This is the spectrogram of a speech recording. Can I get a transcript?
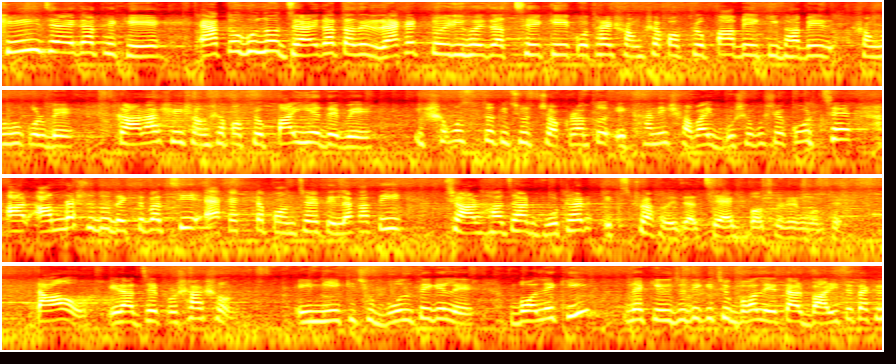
সেই জায়গা থেকে এতগুলো জায়গা তাদের র্যাকেট তৈরি হয়ে যাচ্ছে, কে কোথায় শংসাপত্র পাবে, কীভাবে সংগ্রহ করবে, কারা সেই শংসাপত্র পাইয়ে দেবে এই সমস্ত কিছুর চক্রান্ত এখানে সবাই বসে বসে করছে। আর আমরা শুধু দেখতে পাচ্ছি এক একটা পঞ্চায়েত এলাকাতেই চার হাজার ভোটার এক্সট্রা হয়ে যাচ্ছে এক বছরের মধ্যে। তাও এ রাজ্যের প্রশাসন এই নিয়ে কিছু বলতে গেলে বলে কি, না কেউ যদি কিছু বলে তার বাড়িতে তাকে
